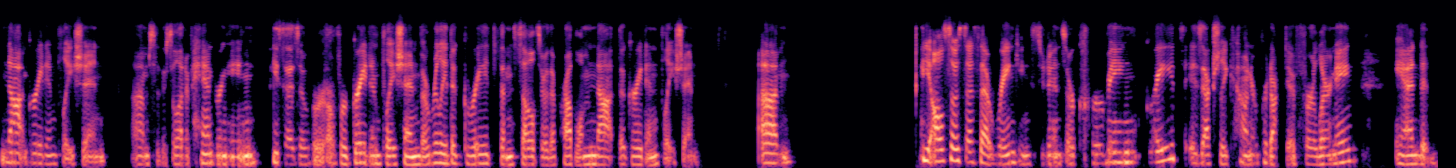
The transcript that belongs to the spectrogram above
not grade inflation. Um, so there's a lot of hand wringing, he says, over, over grade inflation, but really the grades themselves are the problem, not the grade inflation. Um, he also says that ranking students or curving grades is actually counterproductive for learning. And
